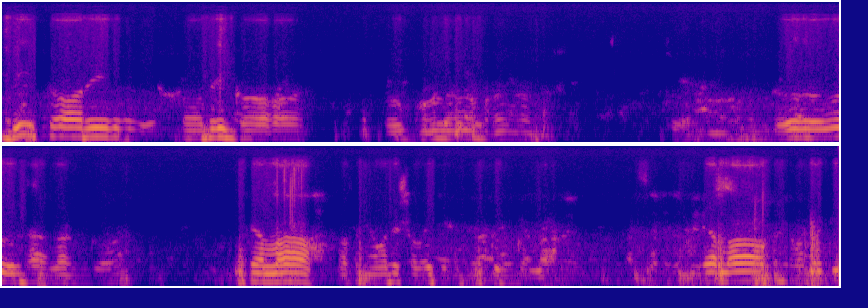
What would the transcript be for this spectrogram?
ভিতরে হবে ঘর আল্লাহ আপনি আমাদের সবাইকে আল্লাহ। আল্লাহ আপনি আমাদেরকে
